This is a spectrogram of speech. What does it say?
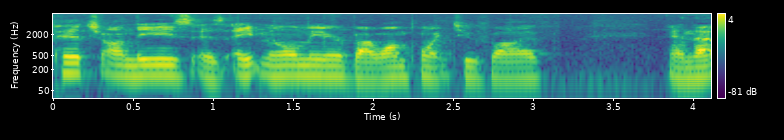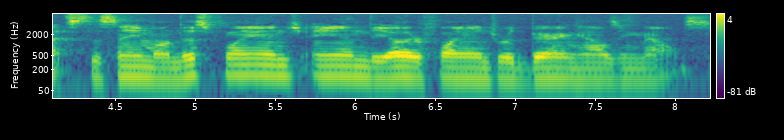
pitch on these is 8 millimeter by 1.25 and that's the same on this flange and the other flange where the bearing housing mounts.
